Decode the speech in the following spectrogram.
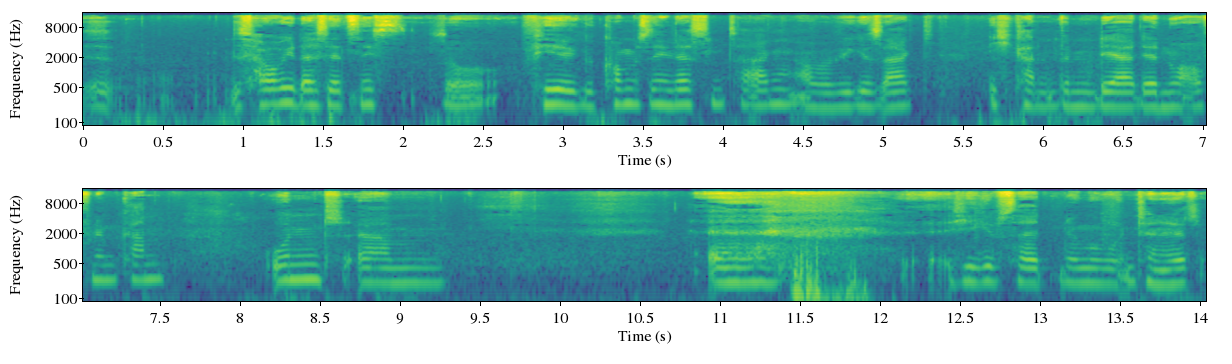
Äh, sorry, dass jetzt nicht so viel gekommen ist in den letzten Tagen, aber wie gesagt, ich kann, bin der, der nur aufnehmen kann. Und ähm, äh, hier gibt es halt nirgendwo Internet.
